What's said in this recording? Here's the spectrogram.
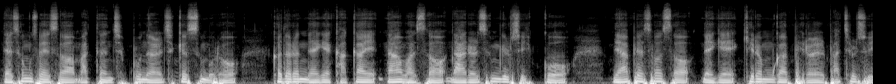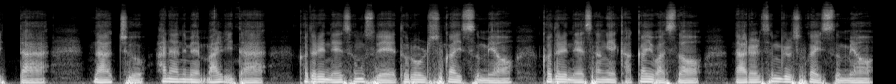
내 성소에서 맡은 직분을 지켰으므로 그들은 내게 가까이 나와서 나를 섬길 수 있고 내 앞에 서서 내게 기름과 피를 바칠 수 있다. 나 주 하나님의 말이다. 그들이 내 성수에 들어올 수가 있으며 그들이 내 상에 가까이 와서 나를 섬길 수가 있으며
